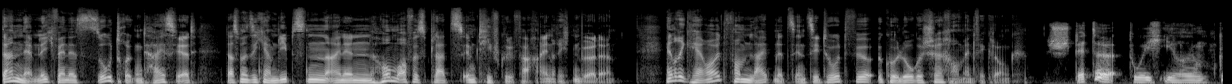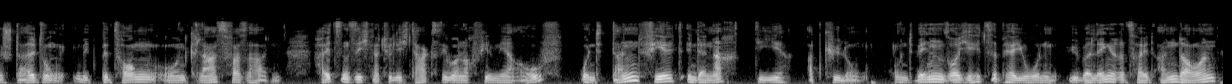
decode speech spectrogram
Dann nämlich, wenn es so drückend heiß wird, dass man sich am liebsten einen Homeoffice-Platz im Tiefkühlfach einrichten würde. Henrik Herold vom Leibniz-Institut für ökologische Raumentwicklung. Städte durch ihre Gestaltung mit Beton und Glasfassaden heizen sich natürlich tagsüber noch viel mehr auf und dann fehlt in der Nacht die Abkühlung. Und wenn solche Hitzeperioden über längere Zeit andauern,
